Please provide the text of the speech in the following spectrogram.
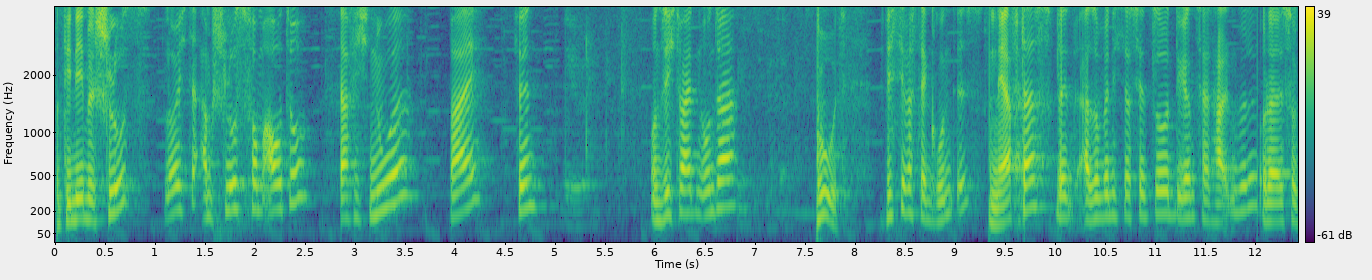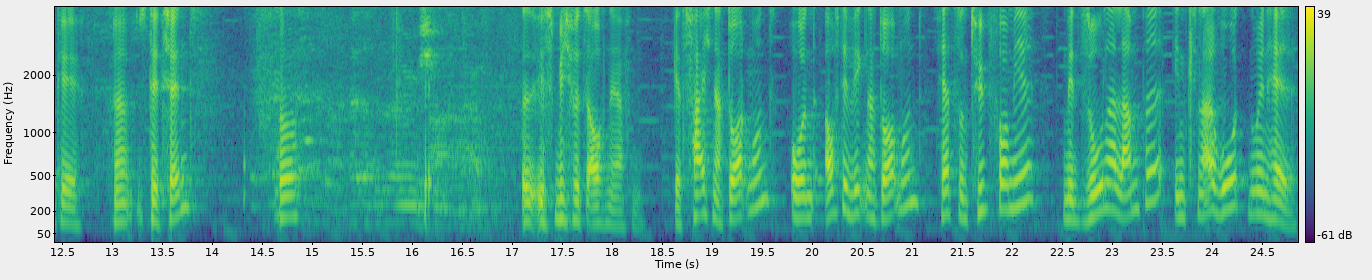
Und die Nebelschlussleuchte am Schluss vom Auto darf ich nur bei, Finn? Und Sichtweiten unter? Gut. Wisst ihr, was der Grund ist? Nervt das? Wenn, also wenn ich das jetzt so die ganze Zeit halten würde? Oder ist okay? Ja, ist dezent? So. Äh, Ist, mich würde es auch nerven. Jetzt fahre ich nach Dortmund und auf dem Weg nach Dortmund fährt so ein Typ vor mir mit so einer Lampe in knallrot, nur in hell.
